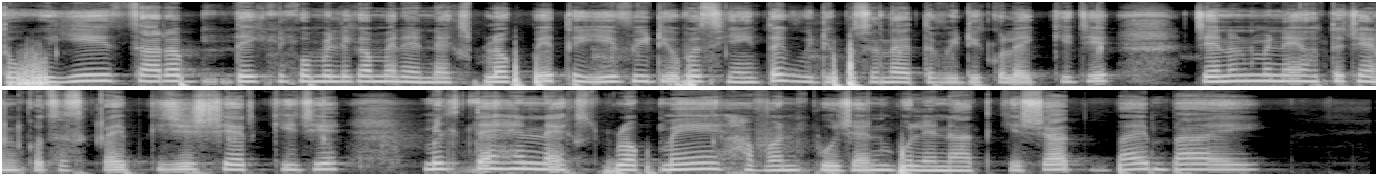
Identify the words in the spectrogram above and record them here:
तो ये सारा देखने को मिलेगा मेरे नेक्स्ट ब्लॉग पे। तो ये वीडियो बस यहीं तक। वीडियो पसंद आए तो वीडियो को लाइक कीजिए। चैनल में नए होते चैनल को सब्सक्राइब कीजिए शेयर कीजिए। मिलते हैं नेक्स्ट ब्लॉग में हवन पूजन भोलेनाथ के साथ। Bye bye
